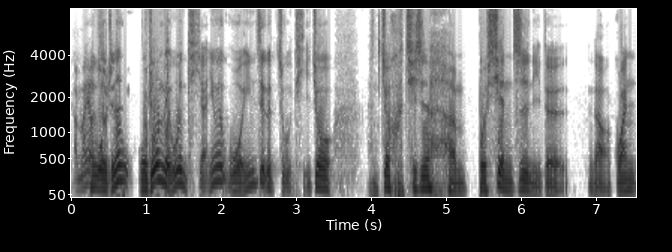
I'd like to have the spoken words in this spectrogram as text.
还蛮有。我觉得我觉得没有问题啊，因为我音这个主题就就其实很不限制你的，你知道关，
